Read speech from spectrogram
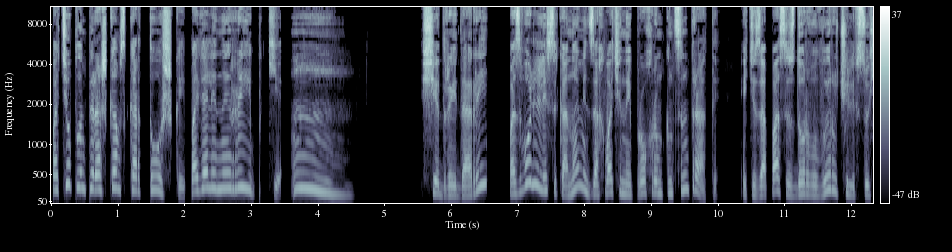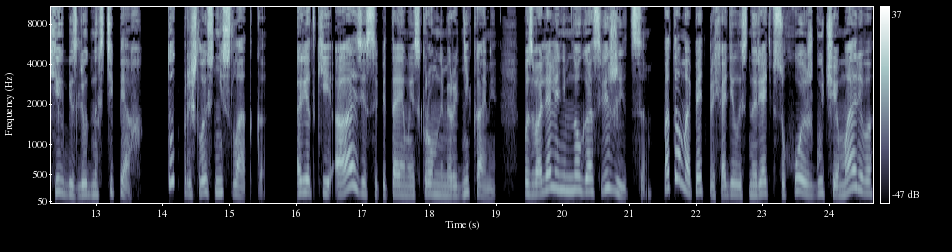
по теплым пирожкам с картошкой, по вяленой рыбке. Ммм. Щедрые дары позволили сэкономить захваченные Прохором концентраты. Эти запасы здорово выручили в сухих безлюдных степях. Тут пришлось несладко. Редкие оазисы, питаемые скромными родниками, позволяли немного освежиться. Потом опять приходилось нырять в сухое жгучее марево,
